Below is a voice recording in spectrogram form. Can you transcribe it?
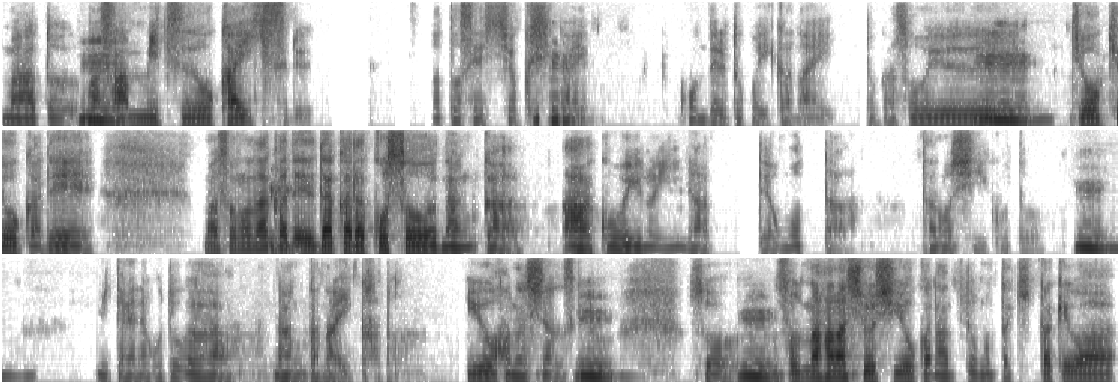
まああと、まあ、うん3密を回避する。人と接触しない。う混んでるとこ行かないとか、そうう。いうん状況下で、まあその中でだからこそなんか、ああ、こういうのいいなって思った楽しいことうん。みたいなことがなんかないかというお話なんですけど、うん。そう、うんそんな話をしようかなって思ったきっかけは、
